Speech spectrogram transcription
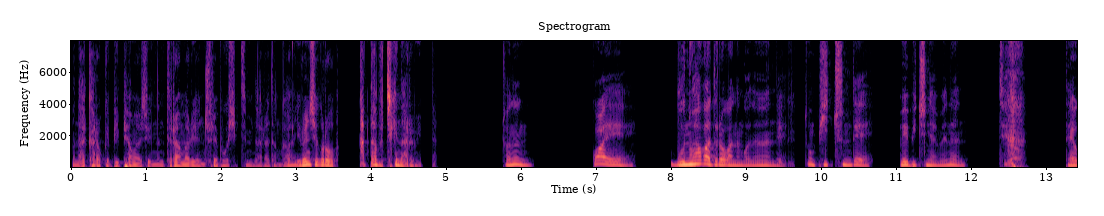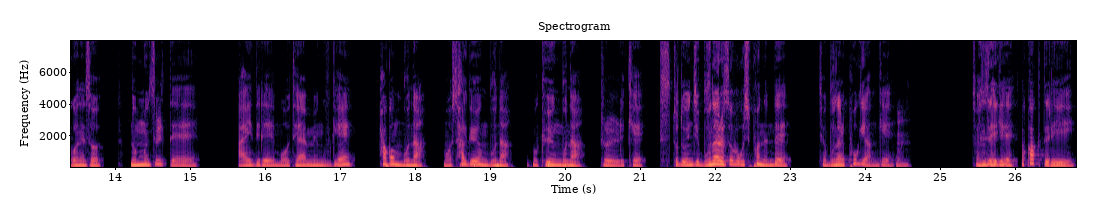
날카롭게 비평할 수 있는 드라마를 연출해 보고 싶습니다라든가 이런 식으로 갖다 붙이기 나름입니다. 저는 과에 문화가 들어가는 거는 네. 좀 비추인데 왜 비추냐면은 제가 대학원에서 논문 쓸 때 아이들의 뭐 대한민국의 학원 문화, 뭐 사교육 문화, 뭐 교육 문화를 이렇게 저도 왠지 문화를 써보고 싶었는데 제가 문화를 포기한 게전 음. 세계 석학들이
